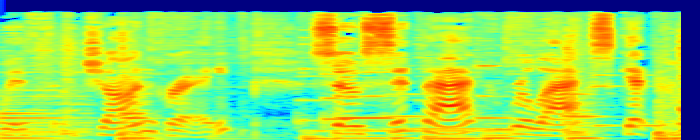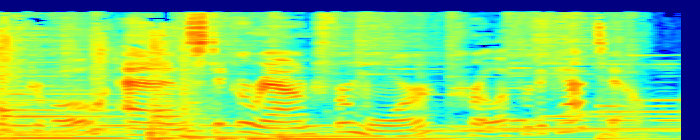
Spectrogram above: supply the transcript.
with John Gray. So sit back, relax, get comfortable, and stick around for more Curl Up with a Cat Tale.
